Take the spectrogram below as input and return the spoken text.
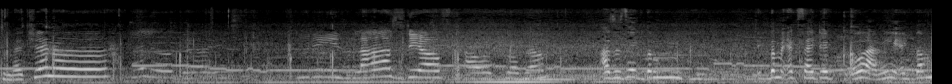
to my channel. Hello guys. Today is last day of our program. आज चाहिँ एकदम एकदम एक्साइटेड हो हामी एकदम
